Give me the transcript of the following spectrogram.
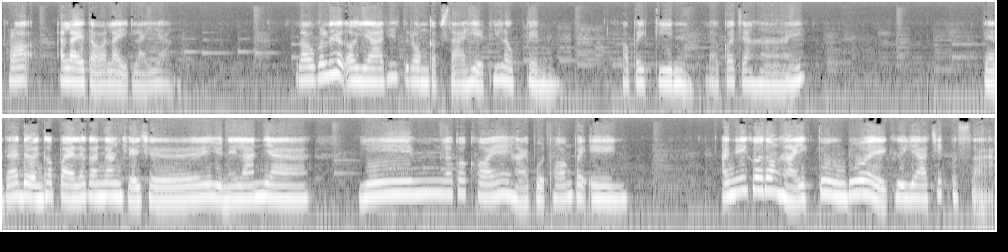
เพราะอะไรต่ออะไรอีกหลายอย่าง เราก็เลือกเอายาที่ตรงกับสาเหตุที่เราเป็น เอาไปกินแล้วก็จะหาย แต่ถ้าเดินเข้าไปแล้วก็นั่งเฉยๆ อยู่ในร้านยา ยิ้มแล้วก็คอยให้หายปวดท้องไปเอง อันนี้ก็ต้องหาอีกตู้งด้วยคือยาเช็คประสาท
